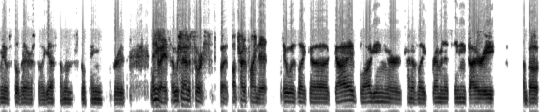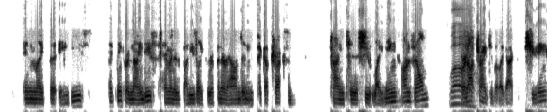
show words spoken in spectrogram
I mean, it was still there, so I guess someone's still paying for it. Anyways, I wish I had a source, but I'll try to find it. It was like a guy blogging or kind of like reminiscing diary about in like the 80s, I think, or 90s. Him and his buddies like ripping around in pickup trucks and trying to shoot lightning on film, Whoa. or not trying to, but like shooting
